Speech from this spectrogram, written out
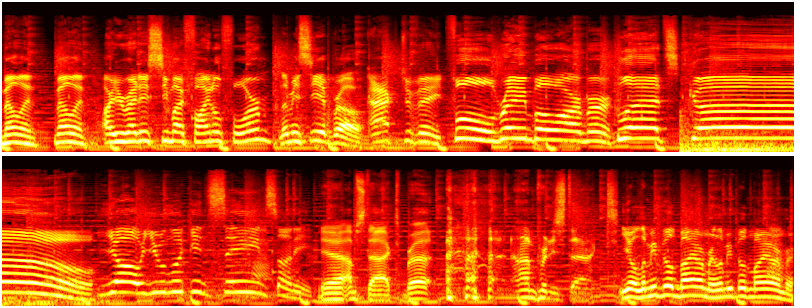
Melon, Melon, are you ready to see my final form? Let me see it, bro. Activate full rainbow armor. Let's go. Yo, you look insane, Sunny. Yeah, I'm stacked, bro. I'm pretty stacked. Yo, let me build my armor. Let me build my armor.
